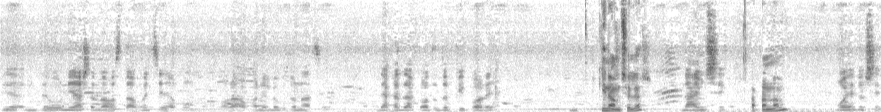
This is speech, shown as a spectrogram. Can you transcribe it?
দিয়ে- দেহ নিয়ে আসার ব্যবস্থা হয়েছে এখন ওরা ওখানে লোকজন আছে। দেখা যাক কতদূর কি করে। কি নাম ছেলের? নাইম শেখ। আপনার নাম? মহিদুল শেখ।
